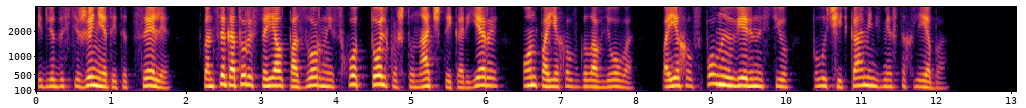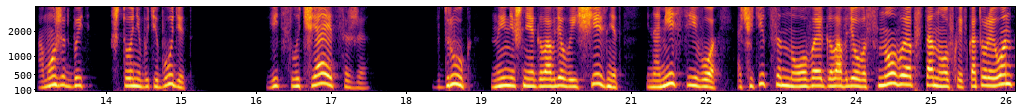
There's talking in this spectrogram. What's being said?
И для достижения этой-то цели, в конце которой стоял позорный исход только что начатой карьеры, он поехал в Головлево, поехал с полной уверенностью получить камень вместо хлеба. А может быть, что-нибудь и будет? Ведь случается же. Вдруг нынешняя Головлева исчезнет, и на месте его очутится новая Головлева с новой обстановкой, в которой он...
